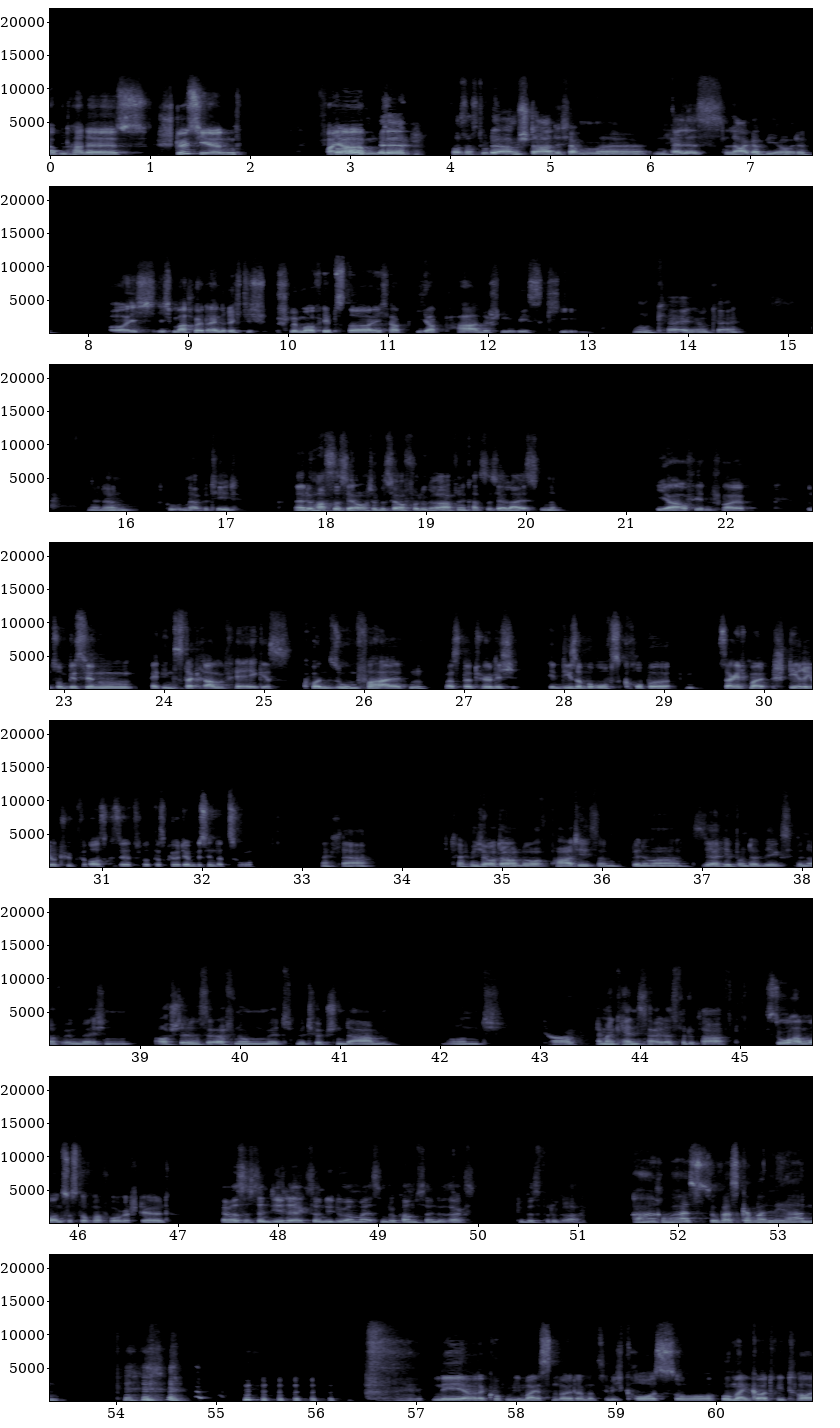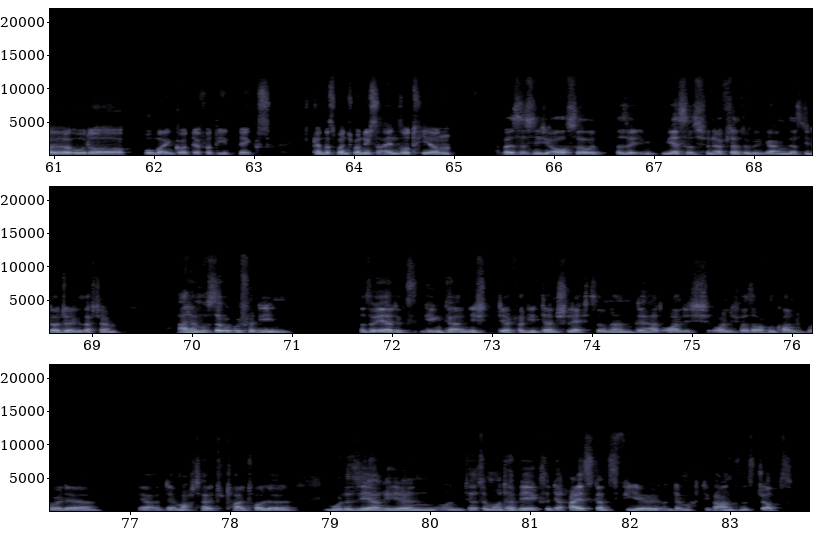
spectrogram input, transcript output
Guten Abend, Hannes. Stößchen. Feierabend. Hallo, Philipp. Was hast du da am Start? Ich habe ein, äh, ein, helles Lagerbier heute. Oh, ich ich mache heute einen richtig schlimmen auf Hipster. Ich habe japanischen Whisky. Okay, okay. Na dann, guten Appetit. Ja, du hast es ja auch, du bist ja auch Fotograf, dann kannst du es ja leisten, ne? Ja, auf jeden Fall. Und so ein bisschen ein Instagram-fähiges Konsumverhalten, was natürlich in dieser Berufsgruppe, sage ich mal, Stereotyp vorausgesetzt wird, das gehört ja ein bisschen dazu. Na klar. Ich treffe mich auch da und auf Partys und bin immer sehr hip unterwegs, bin auf irgendwelchen Ausstellungseröffnungen mit, mit hübschen Damen und ja. ja man kennt es halt als Fotograf. So haben wir uns das doch mal vorgestellt. Ja, was ist denn die Reaktion, die du am meisten bekommst, wenn du sagst, du bist Fotograf? Ach was, sowas kann man lernen. Nee, aber da gucken die meisten Leute immer ziemlich groß. So, oh mein Gott, wie toll oder oh mein Gott, der verdient nichts. Ich kann das manchmal nicht so einsortieren. Aber ist es nicht auch so, also mir ist es schon öfter so gegangen, dass die Leute dann gesagt haben, ah, da musst du aber gut verdienen. Also eher das Gegenteil, nicht der verdient dann schlecht, sondern der hat ordentlich, ordentlich was auf dem Konto, weil der, ja, der macht halt total tolle Modeserien und der ist immer unterwegs und der reist ganz viel und der macht die Wahnsinnsjobs.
